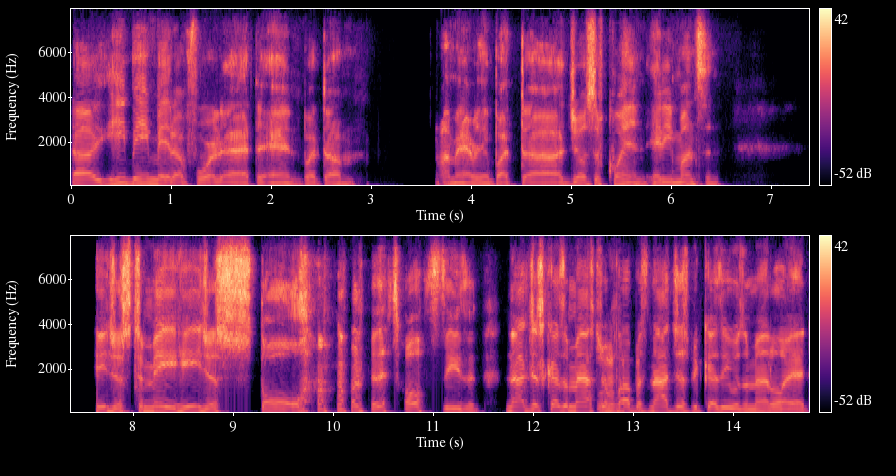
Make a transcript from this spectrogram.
Uh, he he made up for it at the end, but um, I mean everything. But uh, Joseph Quinn, Eddie Munson, he just to me he just stole this whole season. Not just because of Master of Mhm. Puppets, not just because he was a metalhead.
